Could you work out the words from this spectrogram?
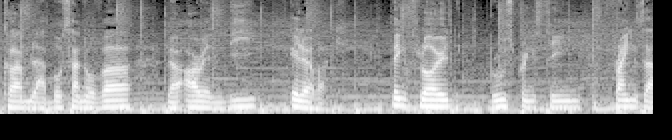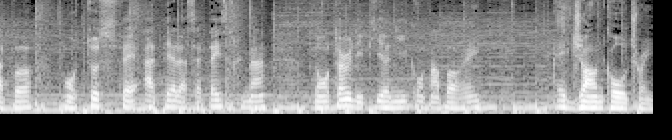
comme la bossa nova, le RB et le rock. Pink Floyd, Bruce Springsteen, Frank Zappa ont tous fait appel à cet instrument, dont un des pionniers contemporains est John Coltrane.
